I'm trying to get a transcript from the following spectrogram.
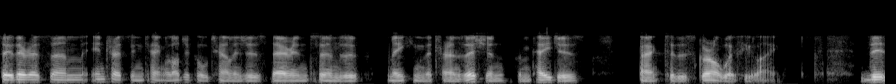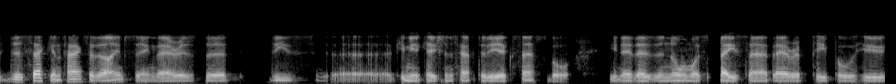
So there are some interesting technological challenges there in terms of making the transition from pages back to the scroll, if you like. The, the second factor that I'm seeing there is that these uh, communications have to be accessible. You know, there's enormous space out there of people who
